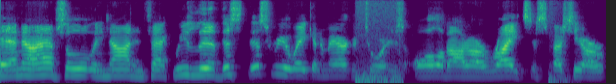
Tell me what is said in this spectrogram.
Yeah, no, absolutely not. In fact, we live this this Reawaken America tour is all about our rights, especially our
